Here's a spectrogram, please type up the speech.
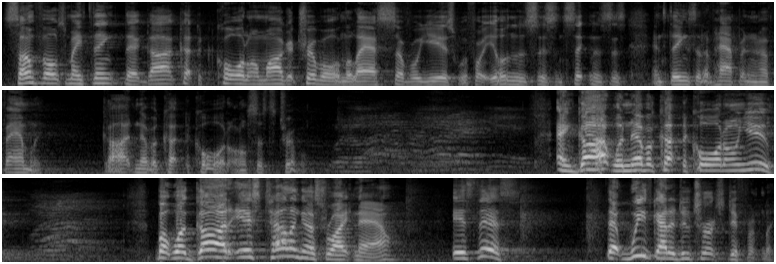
Some folks may think that God cut the cord on Margaret Tribble in the last several years with her illnesses and sicknesses and things that have happened in her family. God never cut the cord on Sister Tribble. And God will never cut the cord on you. But what God is telling us right now is this that we've got to do church differently.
